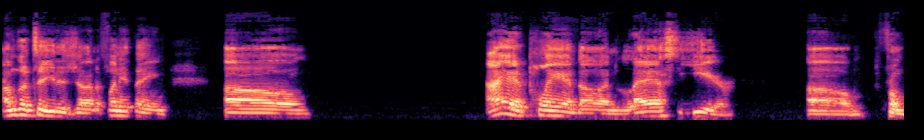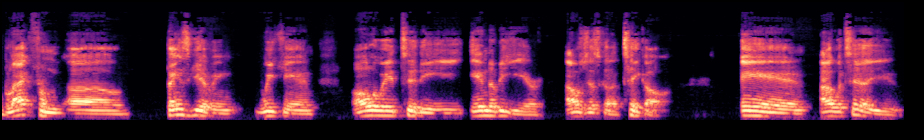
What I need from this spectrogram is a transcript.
I'm going to tell you this, John, the funny thing, um, I had planned on last year um, from Black from uh, Thanksgiving weekend all the way to the end of the year. I was just going to take off. And I will tell you,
